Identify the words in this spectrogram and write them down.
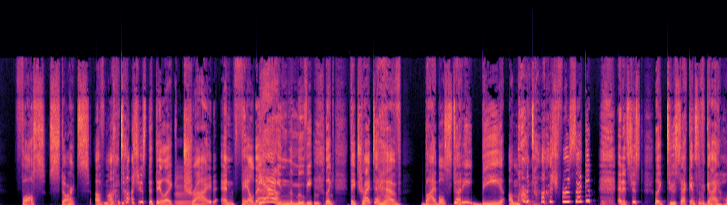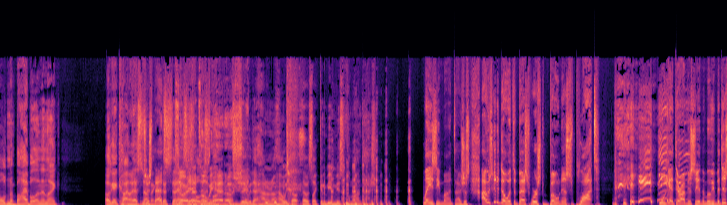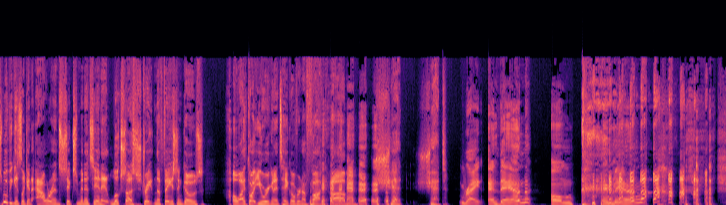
false starts of montages that they like Mm. tried and failed at Yeah. in the movie. like they tried to have Bible study be a montage for a second, and it's just like two seconds of a guy holding a Bible and then like. Okay, cut. Oh, that's, that's just- nothing. that's- that's, Sorry, just that's holding all we book. had. Oh, shit. I don't know how we thought that was like going to be a musical montage. Lazy montages. I was going to go with the best worst bonus plot. We'll get there obviously in the movie, but this movie gets like an hour and six minutes in. It looks us straight in the face and goes, "Oh, I thought you were going to take over." Now, fuck. Um, shit, shit. Right. And then, um, and then,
